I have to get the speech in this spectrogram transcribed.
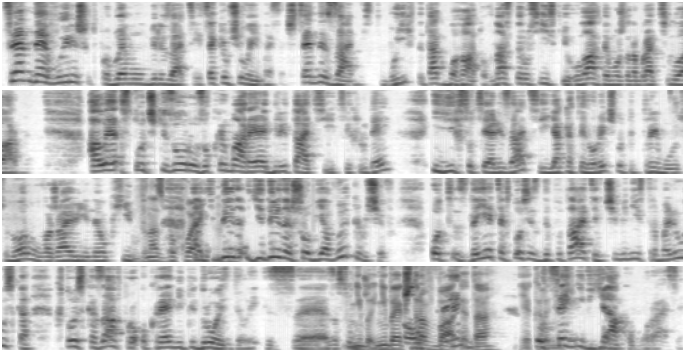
це не вирішить проблему мобілізації. Це ключовий меседж. Це не замість, бо їх не так багато. В нас не російський гулаг, де можна набрати цілу армію. Але з точки зору, зокрема, реабілітації цих людей і їх соціалізації, я категорично підтримую цю норму, вважаю її необхідною. В нас А буквально єдине, єдине, що б я виключив, от здається, хтось із депутатів чи міністр Малюська хтось казав про окремі підрозділи з засудження. ніби, ніби як штрафбати, окремі- та? Як Оце раніше. ні в якому разі.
